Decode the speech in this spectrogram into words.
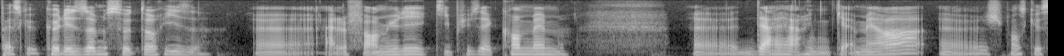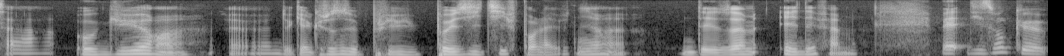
parce que que les hommes s'autorisent à le formuler, qui plus est quand même euh, derrière une caméra, euh, je pense que ça augure euh, de quelque chose de plus positif pour l'avenir des hommes et des femmes. Mais disons que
